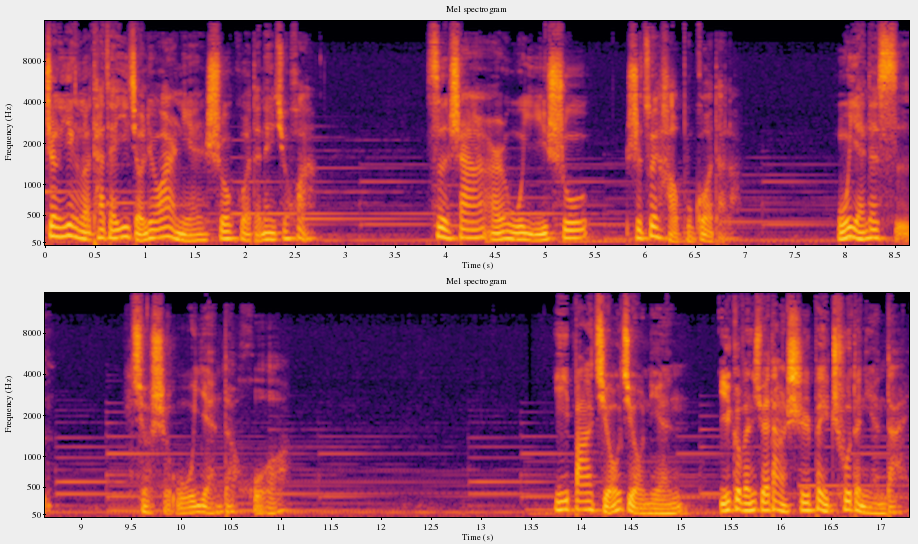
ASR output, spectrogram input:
正应了他在一九六二年说过的那句话：“自杀而无遗书，是最好不过的了。无言的死，就是无言的活。”一八九九年，一个文学大师辈出的年代。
